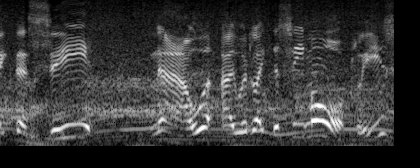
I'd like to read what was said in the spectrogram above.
Like to see. Now, I would like to see more, please.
